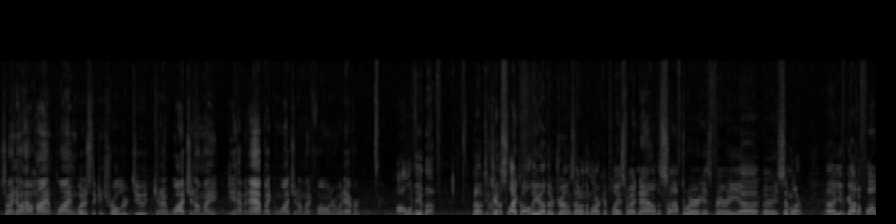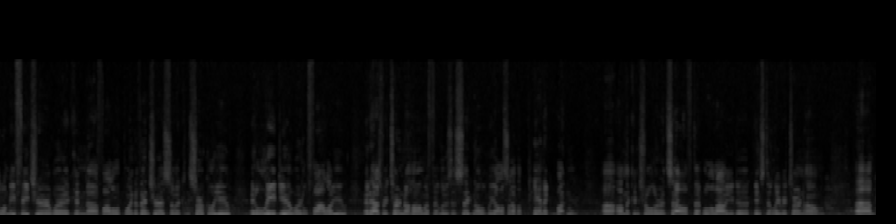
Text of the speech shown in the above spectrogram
so I know how high I'm flying? What does the controller do? Can I watch it on my? Do you have an app I can watch it on my phone or whatever? All of the above. So just like all the other drones out on the marketplace right now, the software is very, uh, very similar. Uh, you've got a follow me feature where it can uh, follow a point of interest, so it can circle you, it'll lead you, or it'll follow you. It has return to home if it loses signal. We also have a panic button uh, on the controller itself that will allow you to instantly return home. Um,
